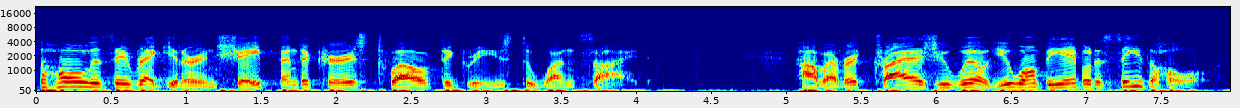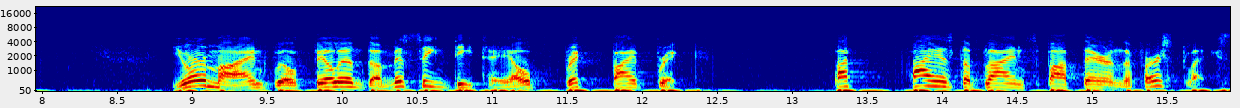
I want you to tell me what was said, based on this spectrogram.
The hole is irregular in shape and occurs 12 degrees to one side. However, try as you will, you won't be able to see the hole. Your mind will fill in the missing detail brick by brick. But why is the blind spot there in the first place?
